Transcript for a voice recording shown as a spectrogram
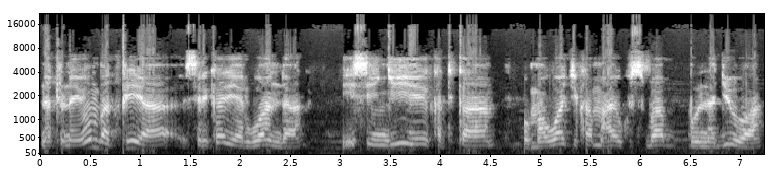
na tunaiomba pia serikali ya Rwanda isiingie katika mauaji kama hayo, kwa sababu najua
